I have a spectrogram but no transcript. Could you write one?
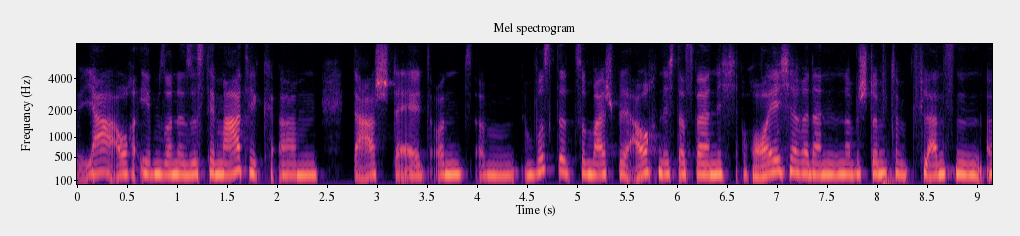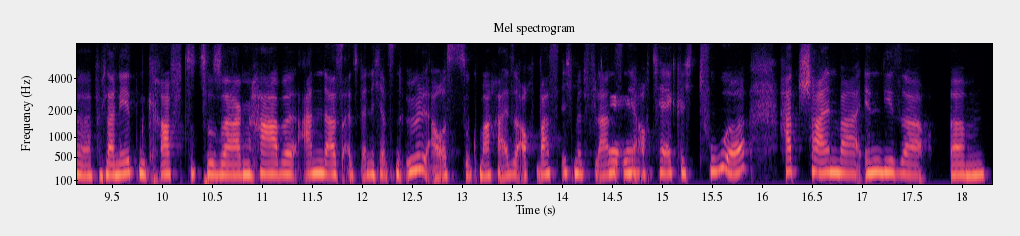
ja auch eben so eine Systematik ähm, darstellt und ähm, wusste zum Beispiel auch nicht, dass wenn ich räuchere, dann eine bestimmte Pflanzen, äh, Planetenkraft sozusagen habe, anders als wenn ich jetzt einen Ölauszug mache. Also auch was ich mit Pflanzen mhm. ja auch täglich tue, hat scheinbar in dieser ähm,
